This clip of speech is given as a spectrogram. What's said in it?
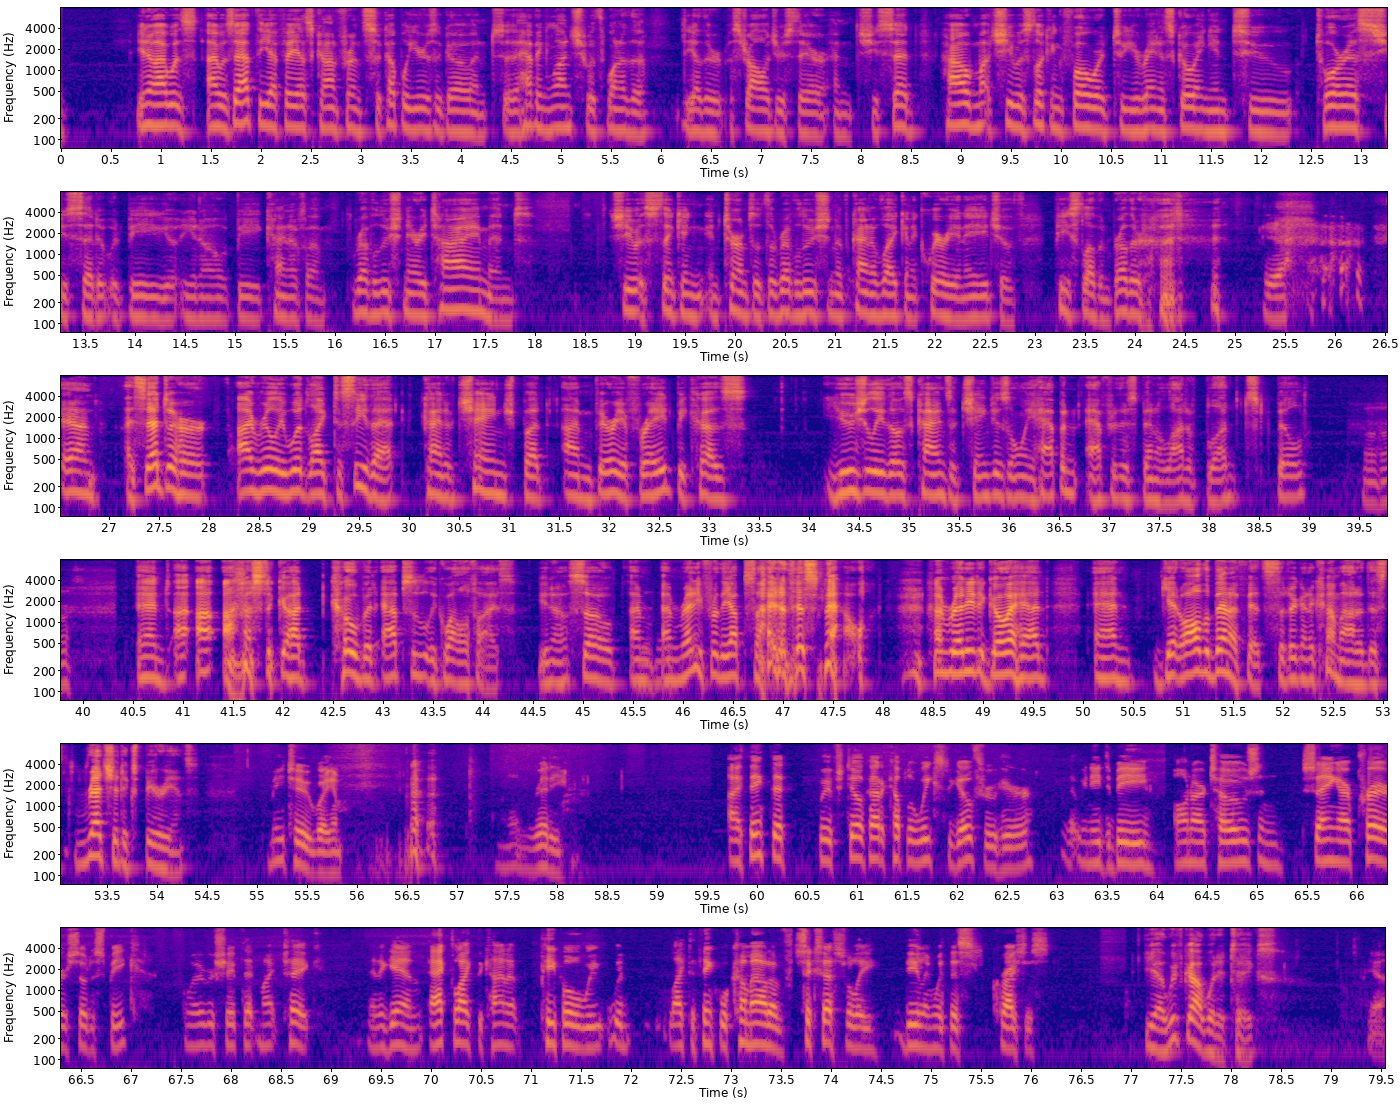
You know, I was I was at the FAS conference a couple years ago and uh, having lunch with one of the the other astrologers there, and she said how much she was looking forward to Uranus going into Taurus. She said it would be you know be kind of a revolutionary time and she was thinking in terms of the revolution of kind of like an Aquarian age of peace, love, and brotherhood. yeah. and I said to her, I really would like to see that kind of change, but I'm very afraid because usually those kinds of changes only happen after there's been a lot of blood spilled. Mm-hmm. And I, I, honest to God, COVID absolutely qualifies. You know, so I'm mm-hmm. I'm ready for the upside of this now. I'm ready to go ahead and get all the benefits that are going to come out of this wretched experience. Me too, William. I'm ready. I think that we've still got a couple of weeks to go through here, that we need to be on our toes and saying our prayers, so to speak, whatever shape that might take. And again, act like the kind of people we would like to think will come out of successfully dealing with this crisis. Yeah, we've got what it takes. Yeah.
